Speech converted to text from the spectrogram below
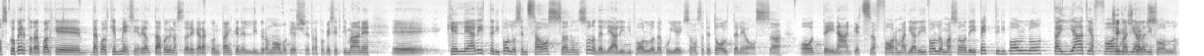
Ho scoperto da qualche, da qualche, mese, in realtà, poi una storia che racconta anche nel libro nuovo che esce tra poche settimane, eh, che le alette di pollo senza ossa non sono delle ali di pollo da cui sono state tolte le ossa o dei nuggets a forma di ali di pollo, ma sono dei petti di pollo tagliati a forma chicken di ala di pollo.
